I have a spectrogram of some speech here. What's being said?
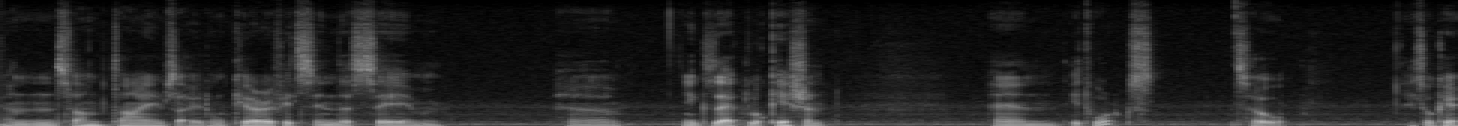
And sometimes I don't care if it's in the same uh, exact location. And it works. So it's okay.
